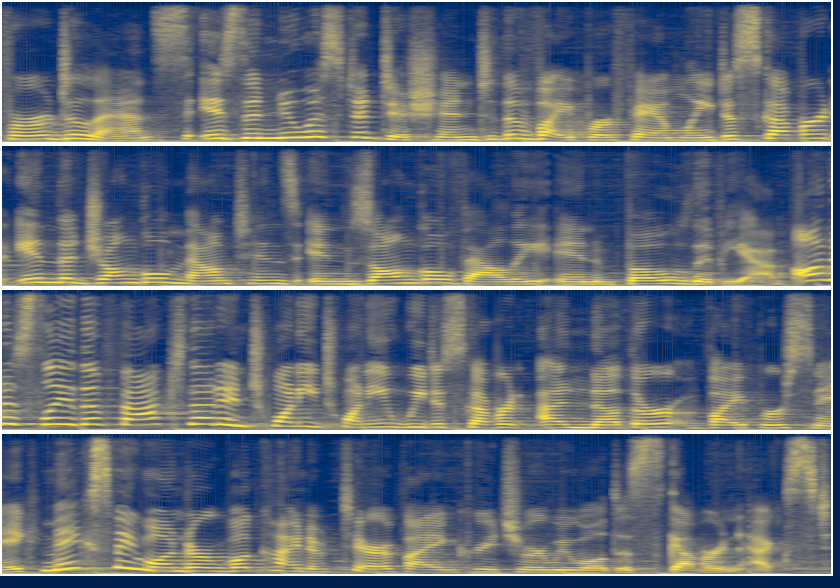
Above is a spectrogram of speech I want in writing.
Fer de Lance is the newest addition to the viper family discovered in the jungle mountains in Zongo Valley in Bolivia. Honestly, the fact that in 2020 we discovered another viper snake makes me wonder what kind of terrifying creature we will discover next.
